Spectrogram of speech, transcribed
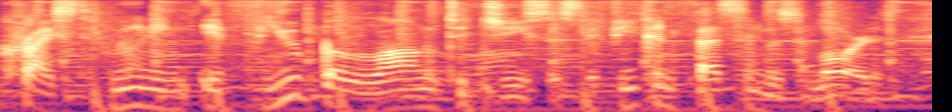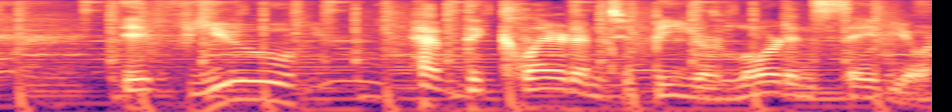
Christ, meaning if you belong to Jesus, if you confess Him as Lord, if you have declared Him to be your Lord and Savior,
